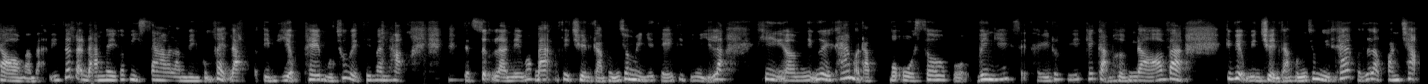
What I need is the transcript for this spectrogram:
trò mà bạn ấy rất là đam mê các vì sao là mình cũng phải đọc và tìm hiểu thêm một chút về thiên văn học. Thật sự là nếu mà bạn có thể truyền cảm hứng cho mình như thế thì mình nghĩ là khi um, những người khác mà đọc bộ hồ sơ của Vinh ấy sẽ thấy được cái, cái cảm hứng đó và cái việc mình truyền cảm hứng cho người khác là rất là quan trọng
